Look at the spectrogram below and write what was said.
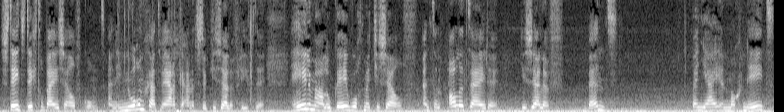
steeds dichter bij jezelf komt en enorm gaat werken aan het stukje zelfliefde, helemaal oké wordt met jezelf en ten alle tijden jezelf bent, ben jij een magneet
